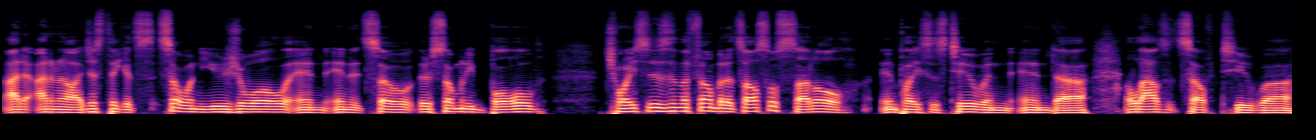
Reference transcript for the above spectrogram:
I, I don't know. I just think it's so unusual and and it's so there's so many bold choices in the film but it's also subtle in places too and and uh allows itself to uh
